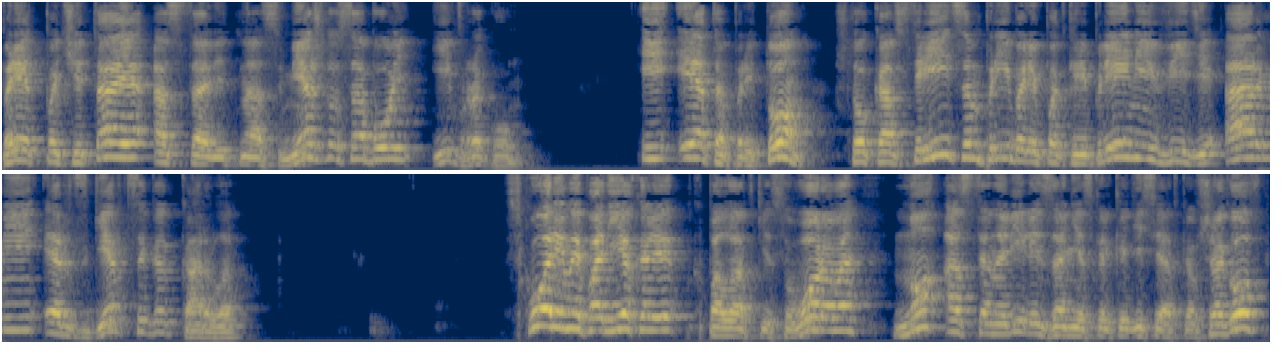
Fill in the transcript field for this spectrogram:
предпочитая оставить нас между собой и врагом. И это при том, что к австрийцам прибыли подкрепления в виде армии эрцгерцога Карла. Вскоре мы подъехали к палатке Суворова, но остановились за несколько десятков шагов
